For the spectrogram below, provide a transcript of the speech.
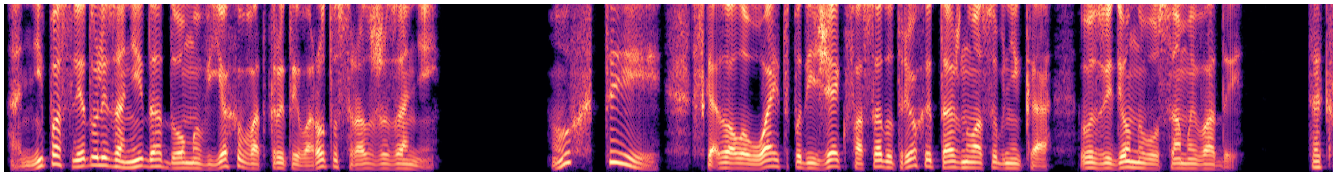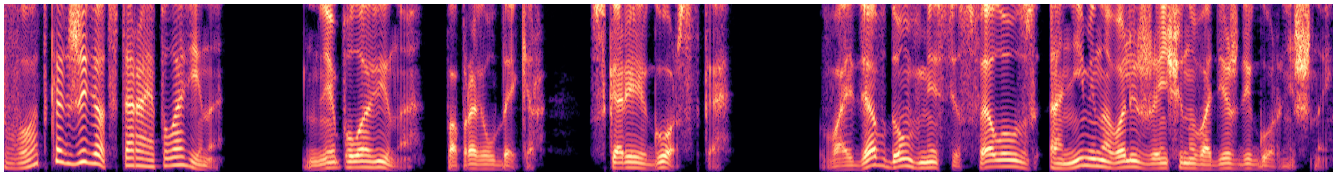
Они последовали за ней до дома, въехав в открытые ворота сразу же за ней. «Ух ты!» — сказала Уайт, подъезжая к фасаду трехэтажного особняка, возведенного у самой воды. «Так вот как живет вторая половина». «Не половина», — поправил Деккер. «Скорее горстка». Войдя в дом вместе с Фэллоуз, они миновали женщину в одежде горничной.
